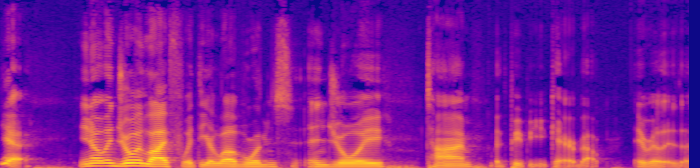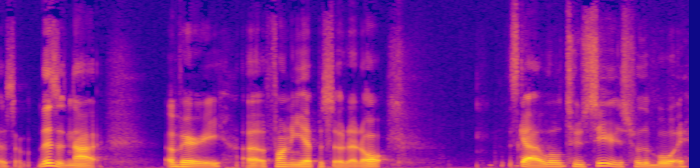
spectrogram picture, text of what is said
yeah, you know, enjoy life with your loved ones. Enjoy time with people you care about. It really is. This is not a very uh, funny episode at all. This got a little too serious for the boy.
